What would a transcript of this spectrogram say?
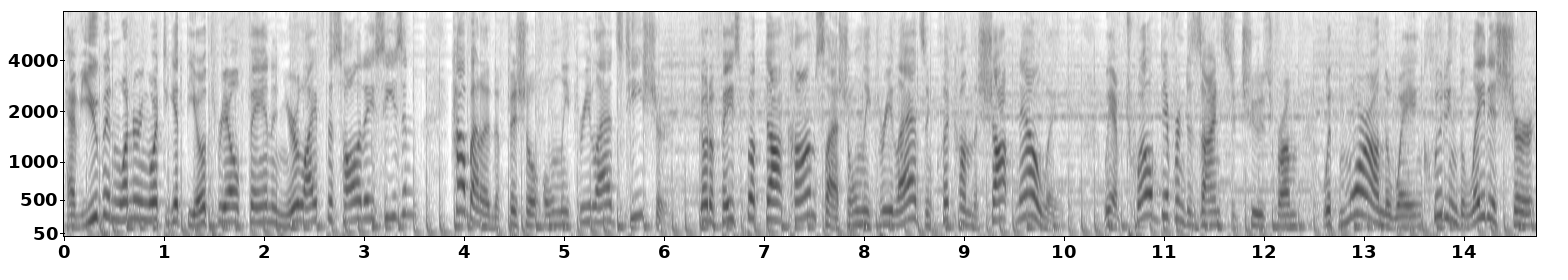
Have you been wondering what to get the O3L fan in your life this holiday season? How about an official Only Three Lads t-shirt? Go to facebook.com slash only three lads and click on the shop now link. We have 12 different designs to choose from, with more on the way, including the latest shirt,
